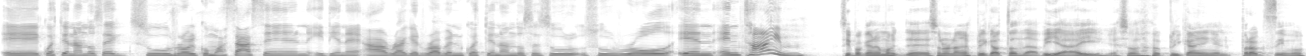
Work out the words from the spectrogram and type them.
eh, cuestionándose su rol como assassin y tiene a Ragged Robin cuestionándose su, su rol en time. Sí, porque no hemos, eh, eso no lo han explicado todavía ahí. Eso lo explican en el próximo.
